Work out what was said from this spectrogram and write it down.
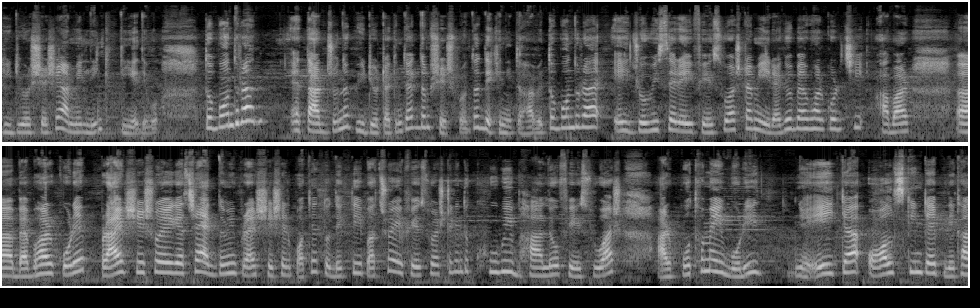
ভিডিও শেষে আমি লিংক দিয়ে দেবো। তো বন্ধুরা তার জন্য ভিডিওটা কিন্তু একদম শেষ পর্যন্ত দেখে নিতে হবে। তো বন্ধুরা, এই জোভিসের এই ফেস ওয়াশটা আমি এর আগেও ব্যবহার করছি, আবার ব্যবহার করে প্রায় শেষ হয়ে গেছে, একদমই প্রায় শেষের পথে। তো দেখতেই পাচ্ছ, এই ফেস ওয়াশটা কিন্তু খুবই ভালো ফেস ওয়াশ আর প্রথমেই বলি এইটা অল স্কিন টাইপ লেখা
